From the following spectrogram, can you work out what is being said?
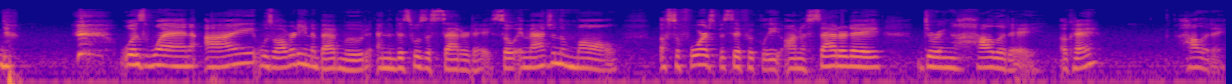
was when I was already in a bad mood, and this was a Saturday. So imagine the mall, a Sephora specifically, on a Saturday during a holiday, okay? Holiday.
